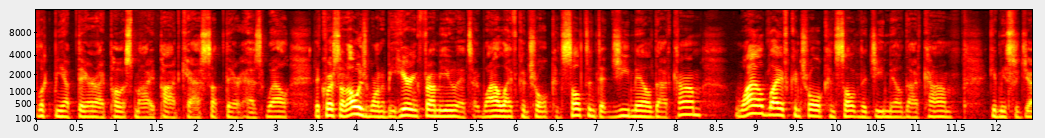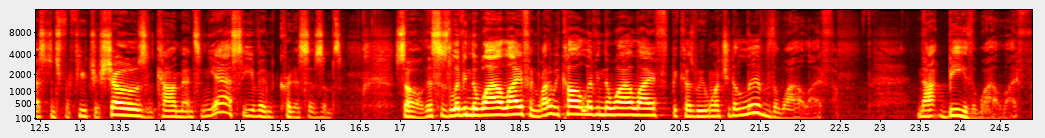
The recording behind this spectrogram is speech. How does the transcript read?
look me up there. I post my podcasts up there as well. And of course, I'd always want to be hearing from you. It's at wildlifecontrolconsultant at gmail.com wildlife control consultant at gmail.com. Give me suggestions for future shows and comments, and yes, even criticisms. So, this is Living the Wildlife, and why do we call it Living the Wildlife? Because we want you to live the wildlife, not be the wildlife.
